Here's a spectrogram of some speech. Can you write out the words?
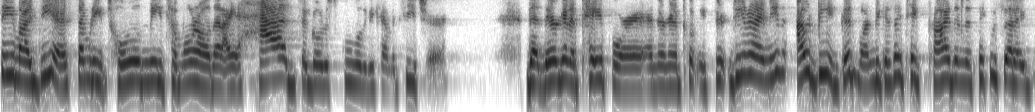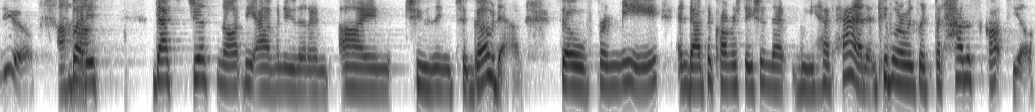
same idea. If somebody told me tomorrow that I had to go to school to become a teacher, that they're going to pay for it and they're going to put me through. Do you know what I mean? I would be a good one because I take pride in the things that I do. Uh-huh. But it's that's just not the avenue that I'm I'm choosing to go down. So for me, and that's a conversation that we have had, and people are always like, "But how does Scott feel?"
